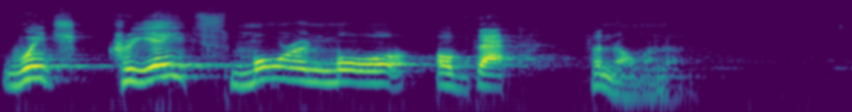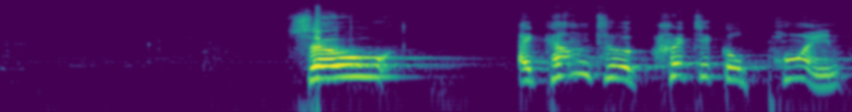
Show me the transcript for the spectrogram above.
which creates more and more of that phenomenon. So I come to a critical point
